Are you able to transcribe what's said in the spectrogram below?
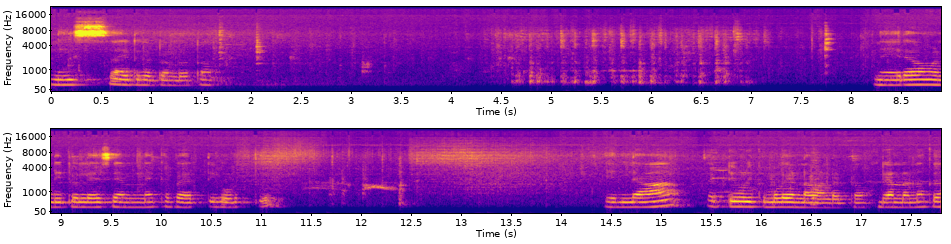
നൈസായിട്ട് കിട്ടുന്നുണ്ട് കേട്ടോ നേരാവാൻ വേണ്ടിയിട്ട് എണ്ണയൊക്കെ പരട്ടി കൊടുത്ത് എല്ലാ തട്ടി ഒഴിക്കുമ്പോഴും എണ്ണ വേണ്ട കേട്ടോ. രണ്ടെണ്ണമൊക്കെ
